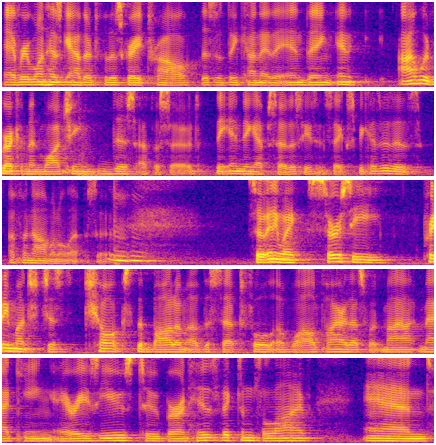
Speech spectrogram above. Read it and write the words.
Everyone has gathered for this great trial. This is the kind of the end thing, and I would recommend watching this episode, the ending episode of season six, because it is a phenomenal episode. Mm-hmm. So anyway, Cersei pretty much just chalks the bottom of the sept full of wildfire. That's what my Mad King Aerys used to burn his victims alive, and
